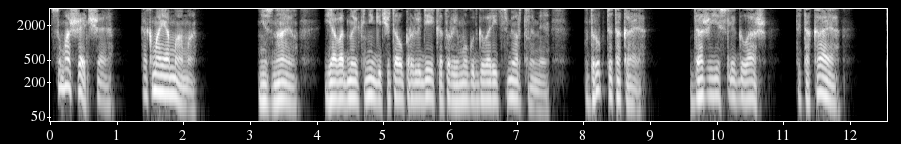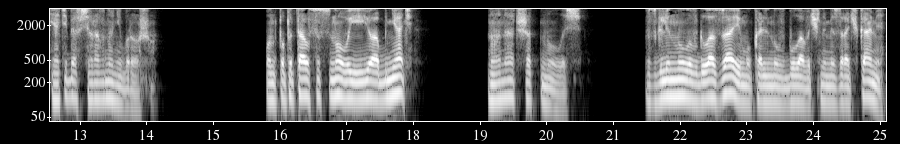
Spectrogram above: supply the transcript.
Сумасшедшая, как моя мама». «Не знаю. Я в одной книге читал про людей, которые могут говорить с мертвыми. Вдруг ты такая? Даже если, Глаш, ты такая, я тебя все равно не брошу». Он попытался снова ее обнять, но она отшатнулась. Взглянула в глаза ему, кольнув булавочными зрачками,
